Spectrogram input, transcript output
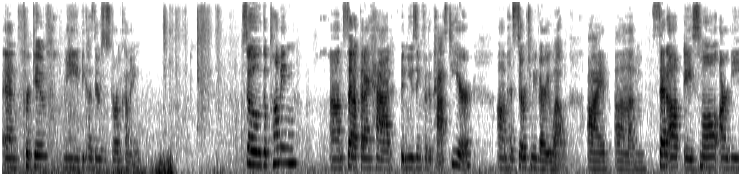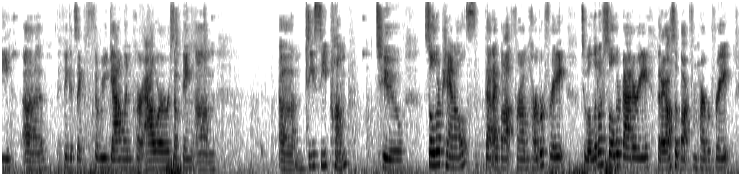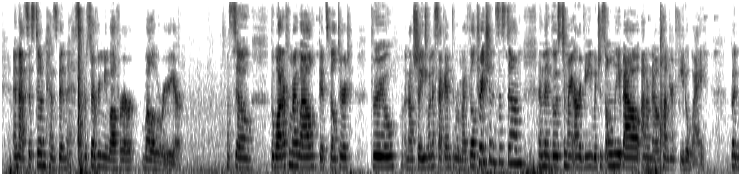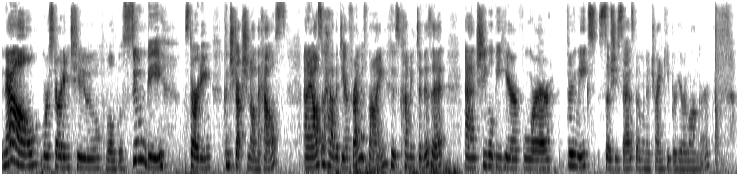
and forgive me because there's a storm coming. So the plumbing um, setup that I had been using for the past year um, has served me very well. I've um, set up a small RV, uh, I think it's like three gallon per hour or something, um, um, DC pump to solar panels that I bought from Harbor Freight to a little solar battery that I also bought from Harbor Freight. And that system has been serving me well for well over a year. So the water from my well gets filtered through, and I'll show you in a second, through my filtration system, and then it goes to my RV, which is only about, I don't know, 100 feet away. But now we're starting to, well, we'll soon be starting construction on the house. And I also have a dear friend of mine who's coming to visit, and she will be here for three weeks, so she says, but I'm going to try and keep her here longer.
